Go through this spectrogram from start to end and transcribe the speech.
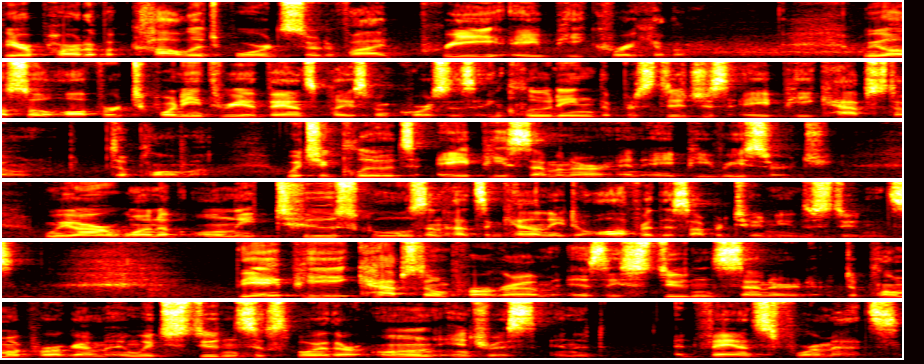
They are part of a College Board certified pre-AP curriculum. We also offer 23 advanced placement courses, including the prestigious AP Capstone diploma, which includes AP Seminar and AP Research. We are one of only two schools in Hudson County to offer this opportunity to students. The AP Capstone program is a student-centered diploma program in which students explore their own interests in advanced formats.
